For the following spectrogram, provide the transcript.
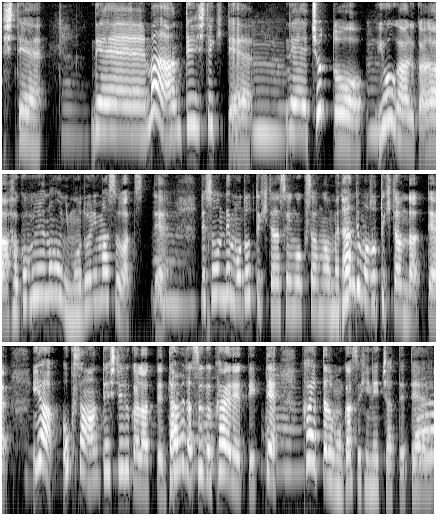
してーうん。でまあ安定してきて、うん。でちょっとうん。用があるから箱舟の方に戻りますわっつって、うん。でそんで戻ってきたら戦国さんが「お前なんで戻ってきたんだ」って「いや奥さん安定してるから」って「ダメだすぐ帰れ」って言ってうん。帰ったらもうガスひねっちゃってて。あ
